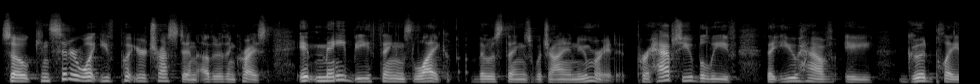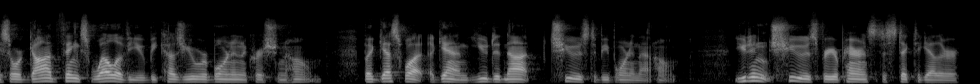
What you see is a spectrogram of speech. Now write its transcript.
So consider what you've put your trust in other than Christ. It may be things like those things which I enumerated. Perhaps you believe that you have a good place or God thinks well of you because you were born in a Christian home. But guess what? Again, you did not choose to be born in that home. You didn't choose for your parents to stick together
